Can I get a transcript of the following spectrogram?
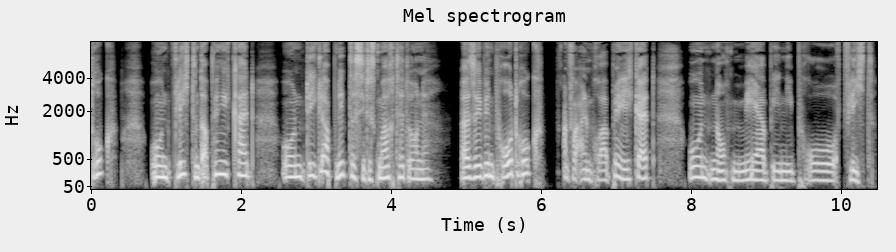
Druck und Pflicht und Abhängigkeit und ich glaube nicht, dass sie das gemacht hätte ohne. Also ich bin pro Druck und vor allem pro Abhängigkeit und noch mehr bin ich pro Pflicht.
